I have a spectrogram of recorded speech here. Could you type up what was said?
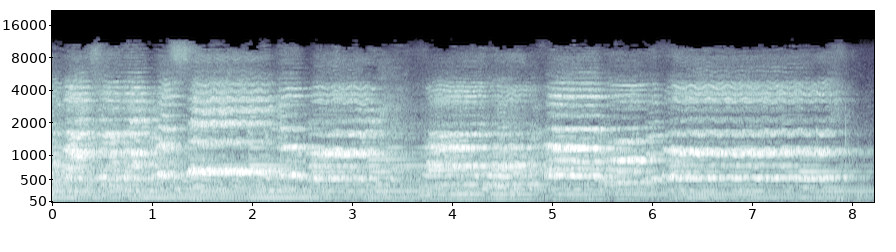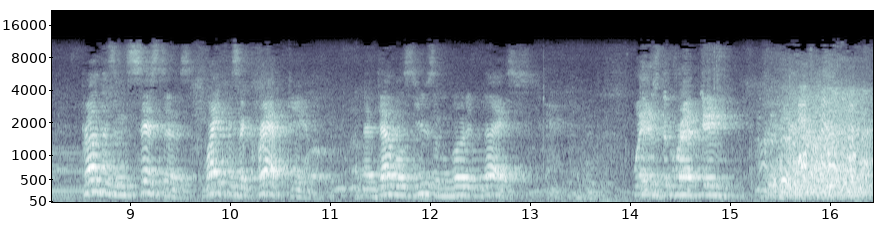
the bottom and we'll sing no more. Follow, follow the boy. Brothers and sisters, life is a crap game, and the devil's using loaded dice. Where's the crap game?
